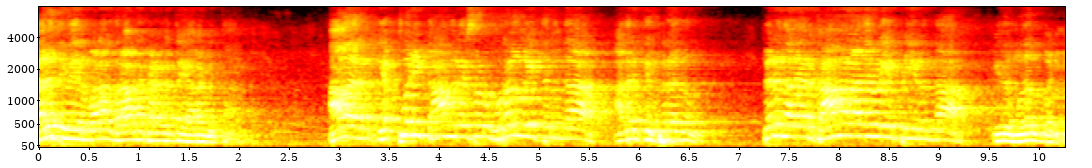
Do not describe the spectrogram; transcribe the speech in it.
கருத்து வேறுபாடால் திராவிட கழகத்தை ஆரம்பித்தார். அவர் எப்படி காங்கிரஸோடு உறவு வைத்திருந்தார்? அதற்கு பிறகும் பெருந்தலைவர் காமராஜரோடு எப்படி இருந்தார்? இது முதல் படி.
